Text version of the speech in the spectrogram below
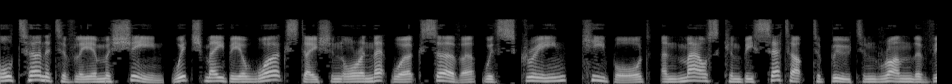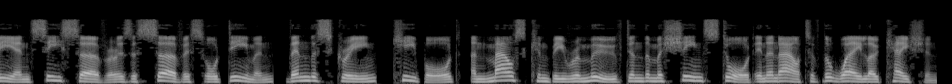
Alternatively a machine which may be a workstation or a network server with screen, keyboard, and mouse can be set up to boot and run the VNC server as a service or daemon, then the screen, keyboard, and mouse can be removed and the machine stored in an out-of-the-way location.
